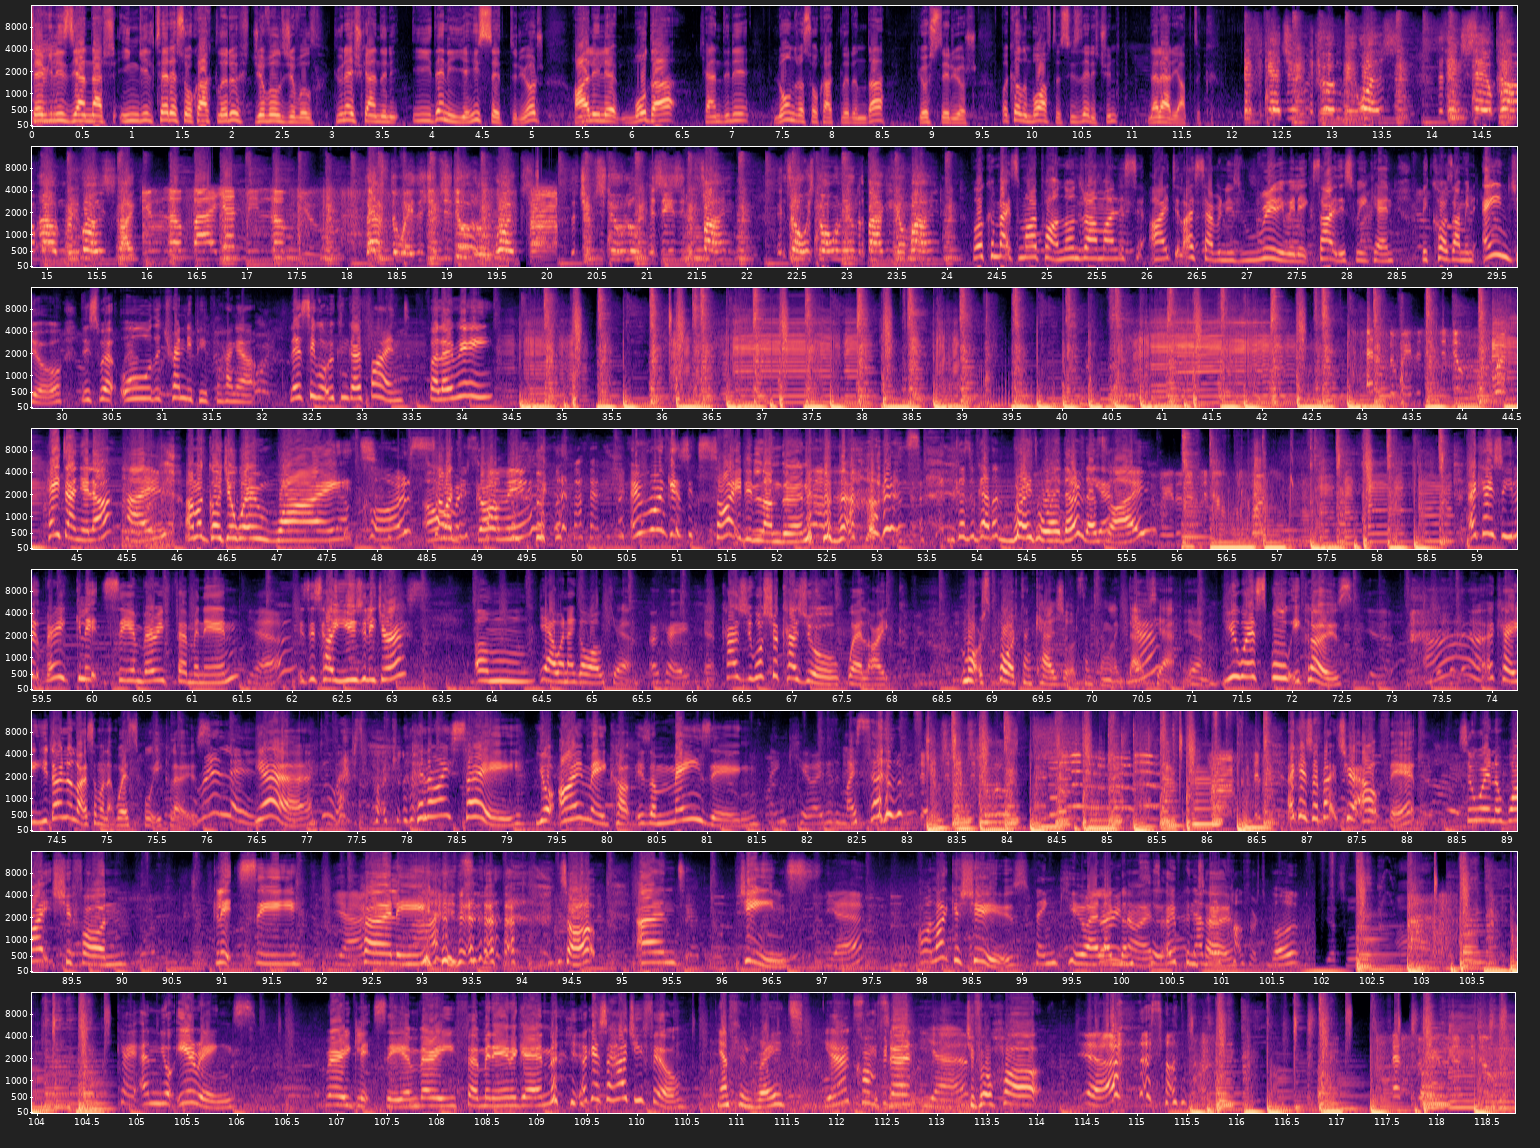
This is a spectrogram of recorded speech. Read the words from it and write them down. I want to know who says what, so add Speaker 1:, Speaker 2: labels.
Speaker 1: Sevgili izleyenler, İngiltere sokakları cıvıl cıvıl. Güneş kendini iyiden iyiye hissettiriyor. Haliyle moda kendini Londra sokaklarında gösteriyor. Bakalım bu hafta sizler için neler yaptık.
Speaker 2: It's always going in the back of your mind
Speaker 3: Welcome back to my part, Londra Mahallesi. I Dilay Seven is really, really excited this weekend because I'm in Angel. This is where all the trendy people hang out. Let's see what we can go find. Follow me.
Speaker 4: That's the way that you do it.
Speaker 3: Hey Daniela.
Speaker 5: Hi.
Speaker 3: Oh my god, you're wearing white.
Speaker 5: Of course.
Speaker 3: Oh my god.
Speaker 5: coming
Speaker 3: Everyone gets excited in London.
Speaker 5: because we got a great weather. That's
Speaker 3: Yeah.
Speaker 5: why.
Speaker 4: The way that you do it.
Speaker 3: okay, so you look very glitzy and very feminine.
Speaker 5: Yeah.
Speaker 3: Is this how you usually dress?
Speaker 5: Um. Yeah. When I go out, yeah.
Speaker 3: Okay. Casual. What's your casual wear like?
Speaker 5: More sport and casual, something like that.
Speaker 3: Yeah?
Speaker 5: Yeah. Yeah.
Speaker 3: You wear sporty clothes. Yeah. Ah, okay. You don't look like someone that wears sporty clothes.
Speaker 5: Really?
Speaker 3: Yeah.
Speaker 5: I do wear sport.
Speaker 3: Can I say your eye makeup is amazing?
Speaker 5: Thank you. I did it myself.
Speaker 3: Okay, so back to your outfit. So we're in a white chiffon, glitzy,
Speaker 5: yeah.
Speaker 3: pearly top and jeans.
Speaker 5: Yeah.
Speaker 3: Oh, I like your shoes.
Speaker 5: Thank you. I
Speaker 3: Very
Speaker 5: like them
Speaker 3: nice,
Speaker 5: too.
Speaker 3: open
Speaker 5: They're very
Speaker 3: toe.
Speaker 5: comfortable.
Speaker 3: Okay, and your earrings. Very glitzy and very feminine again. okay, so how do you feel?
Speaker 5: Yeah, I feel great.
Speaker 3: Yeah, confident.
Speaker 5: Yeah.
Speaker 3: Do you feel hot?
Speaker 5: Yeah.
Speaker 4: That's the way that you do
